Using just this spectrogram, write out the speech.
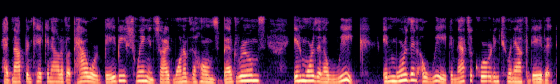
had not been taken out of a powered baby swing inside one of the home's bedrooms in more than a week. In more than a week, and that's according to an affidavit.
